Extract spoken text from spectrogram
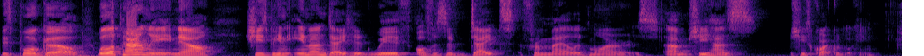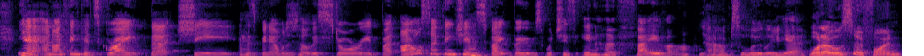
This poor girl. Well, apparently now she's been inundated with offers of dates from male admirers. Um, she has. She's quite good looking. Yeah, and I think it's great that she has been able to tell this story, but I also think she has fake boobs, which is in her favour. Yeah, absolutely. Yeah. What I also find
